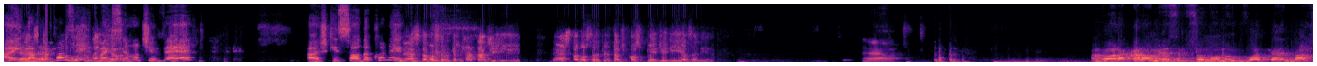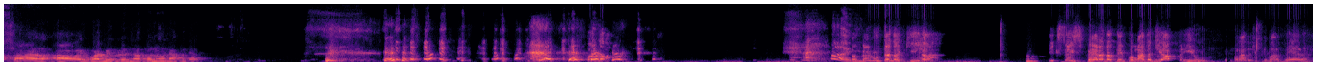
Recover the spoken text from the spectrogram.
Aí dá pra fazer, mas se não tiver, acho que só da Coneco. Nessa tá mostrando que ele tá de. Nessa tá mostrando que ele tá de cosplay de Rias ali. É, ó. Agora a Carol me decepcionou, não vou até baixar a webcam já pra não olhar pra ela. Estão perguntando aqui, ó. O que você espera da temporada de abril? Temporada de primavera.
